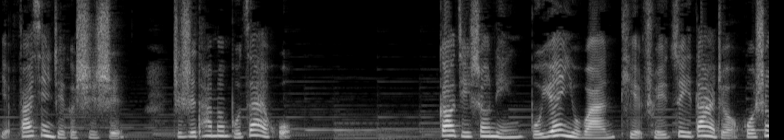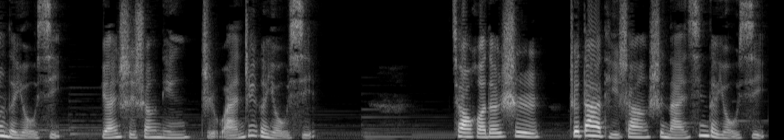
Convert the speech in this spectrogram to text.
也发现这个事实，只是他们不在乎。高级生灵不愿意玩铁锤最大者获胜的游戏，原始生灵只玩这个游戏。巧合的是，这大体上是男性的游戏。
